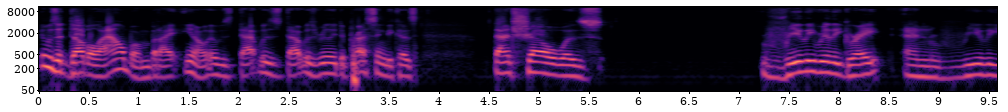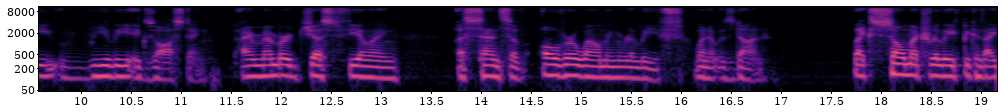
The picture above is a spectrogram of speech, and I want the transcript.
It was a double album, but I, you know, it was that was that was really depressing because that show was really really great and really really exhausting. I remember just feeling a sense of overwhelming relief when it was done like so much relief because I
